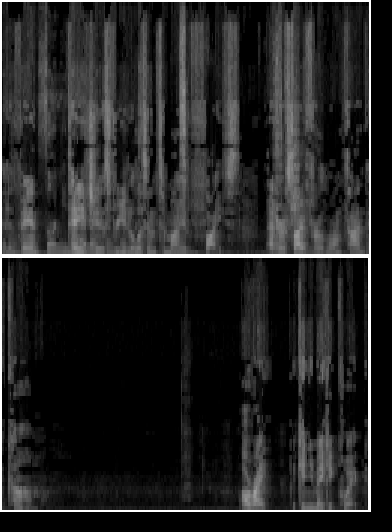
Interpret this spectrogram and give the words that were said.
advantageous for you to listen to my advice. At her side for a long time to come. Alright, but can you make it quick?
